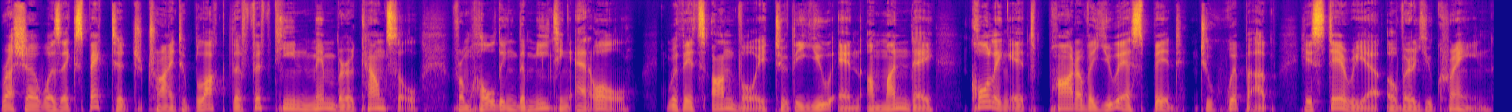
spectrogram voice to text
Russia was expected to try to block the 15 member council from holding the meeting at all with its envoy to the UN on Monday, calling it part of a US bid to whip up hysteria over Ukraine.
